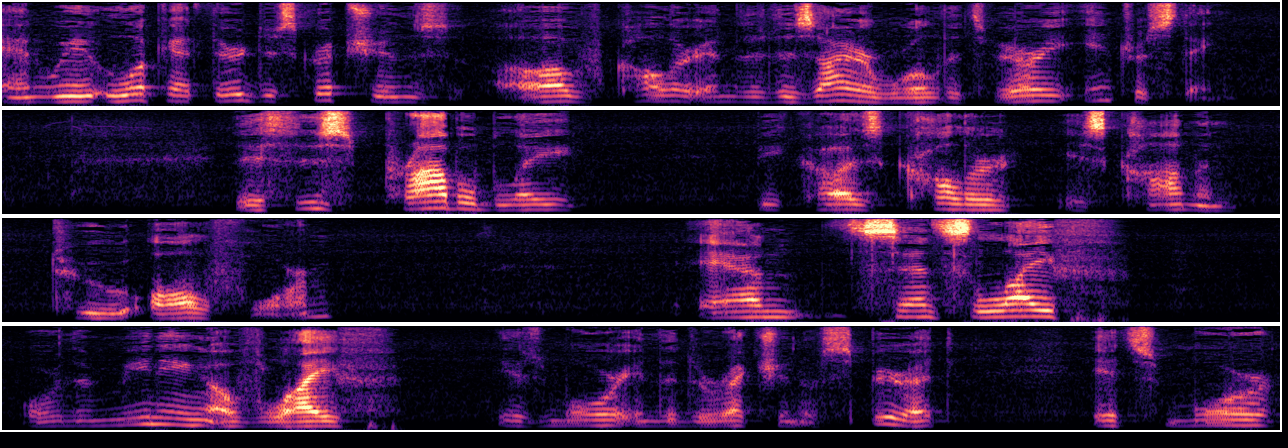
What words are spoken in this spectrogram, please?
and we look at their descriptions of color in the desire world, it's very interesting. This is probably because color is common to all form. And since life or the meaning of life is more in the direction of spirit, it's more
